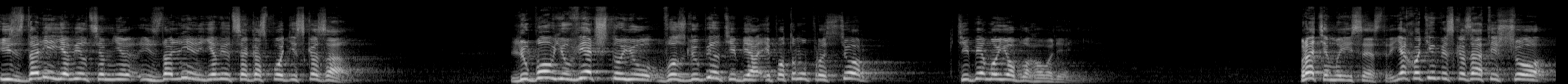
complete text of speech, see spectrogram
«Издали явился мне, издали явился Господь и сказал, любовью вечную возлюбил тебя, и потому простер к тебе моє благоволення. Браття мої і сестри, я хотів би сказати, що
